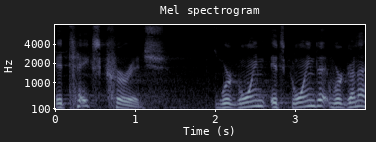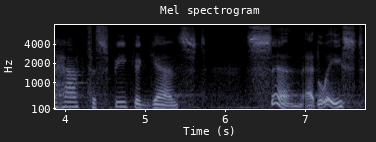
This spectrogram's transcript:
It takes courage. We're going, it's going to, we're going to have to speak against sin, at least.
